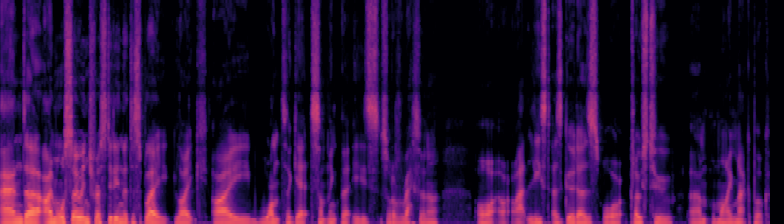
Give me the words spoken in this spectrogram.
And uh, I'm also interested in the display. Like, I want to get something that is sort of Retina or, or at least as good as or close to um, my MacBook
